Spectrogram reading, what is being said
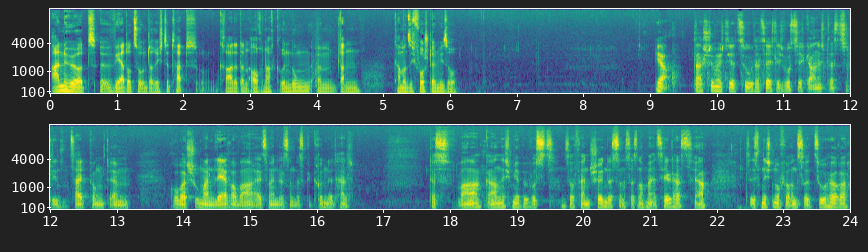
anhört, äh, wer so unterrichtet hat, gerade dann auch nach Gründung, ähm, dann kann man sich vorstellen, wieso. Ja, da stimme ich dir zu. Tatsächlich wusste ich gar nicht, dass zu diesem Zeitpunkt ähm, Robert Schumann Lehrer war, als Mendelssohn das gegründet hat. Das war gar nicht mir bewusst. Insofern schön, dass du uns das nochmal erzählt hast. Ja, es ist nicht nur für unsere Zuhörer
